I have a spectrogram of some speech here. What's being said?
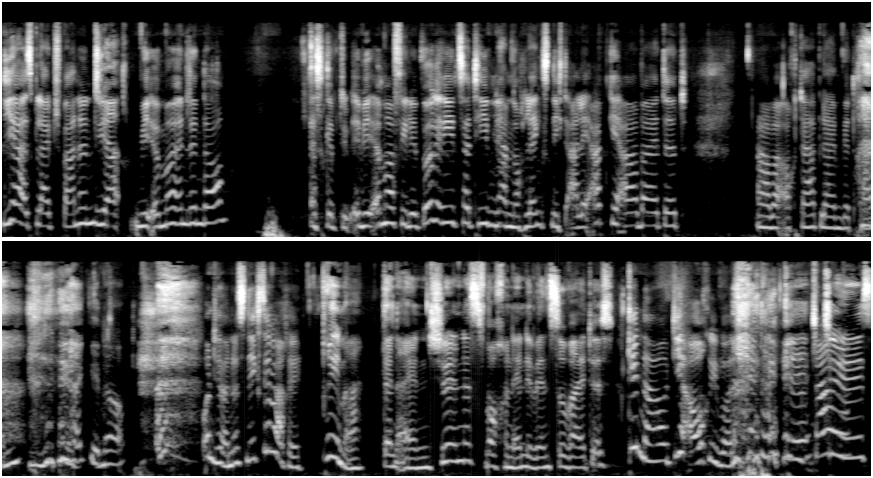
Ja, es bleibt spannend. Ja. Wie immer in Lindau. Es gibt wie immer viele Bürgerinitiativen. Wir haben noch längst nicht alle abgearbeitet. Aber auch da bleiben wir dran ja, genau. und hören uns nächste Woche. Prima. Dann ein schönes Wochenende, wenn es soweit ist. Genau, dir auch über. Danke. Tschüss.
